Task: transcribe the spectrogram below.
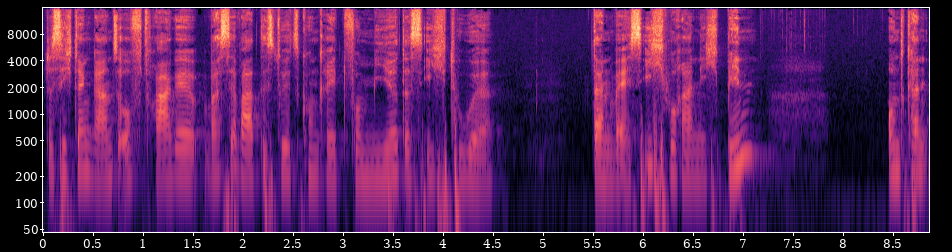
dass ich dann ganz oft frage, was erwartest du jetzt konkret von mir, dass ich tue? Dann weiß ich, woran ich bin und kann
